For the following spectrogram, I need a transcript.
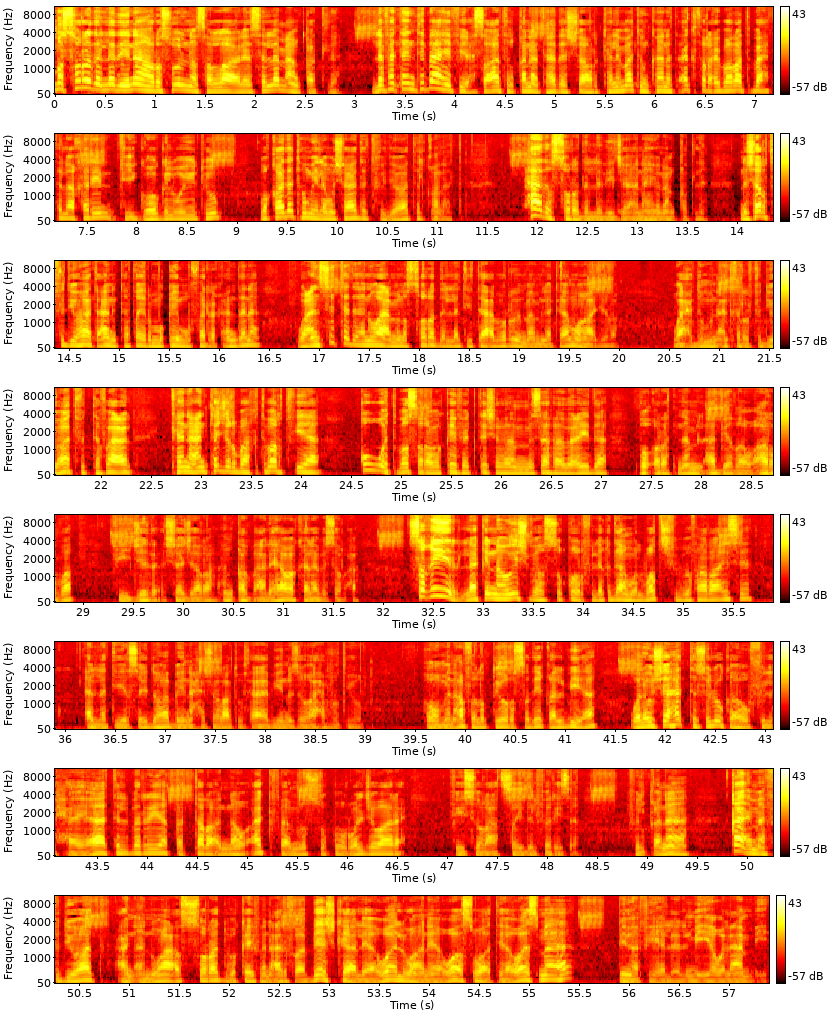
ما الصرد الذي نهى رسولنا صلى الله عليه وسلم عن قتله؟ لفت انتباهي في إحصاءات القناة هذا الشهر كلمات كانت أكثر عبارات بحث الآخرين في جوجل ويوتيوب وقادتهم إلى مشاهدة فيديوهات القناة. هذا الصرد الذي جاء نهي عن قتله. نشرت فيديوهات عنه كطير مقيم مفرق عندنا وعن ستة أنواع من الصرد التي تعبر المملكة مهاجرة. واحد من أكثر الفيديوهات في التفاعل كان عن تجربة اختبرت فيها قوة بصرة وكيف اكتشف من مسافة بعيدة بؤرة نمل أبيضة وأرضة. في جذع شجرة انقض عليها وكلها بسرعة. صغير لكنه يشبه الصقور في الإقدام والبطش في بفرائسه التي يصيدها بين حشرات وثعابين وزواحف وطيور. هو من أفضل الطيور الصديقة للبيئة ولو شاهدت سلوكه في الحياة البرية قد ترى أنه أكفأ من الصقور والجوارح في سرعة صيد الفريسة. في القناة قائمة فيديوهات عن أنواع الصرد وكيف نعرفها بأشكالها وألوانها وأصواتها وأسمائها بما فيها العلمية والعامية.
